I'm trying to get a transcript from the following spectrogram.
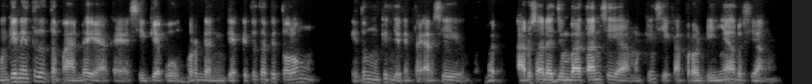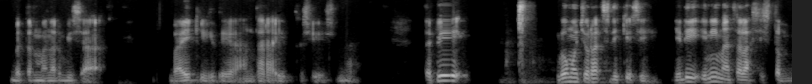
mungkin itu tetap ada ya kayak si gap umur dan gap itu. Tapi tolong itu mungkin jadi PR sih But harus ada jembatan sih ya mungkin sikap prodinya harus yang benar-benar bisa baik gitu ya antara itu sih sebenarnya tapi gue mau curhat sedikit sih jadi ini masalah sistem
